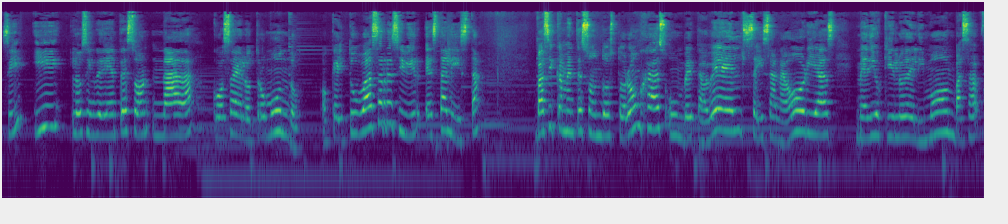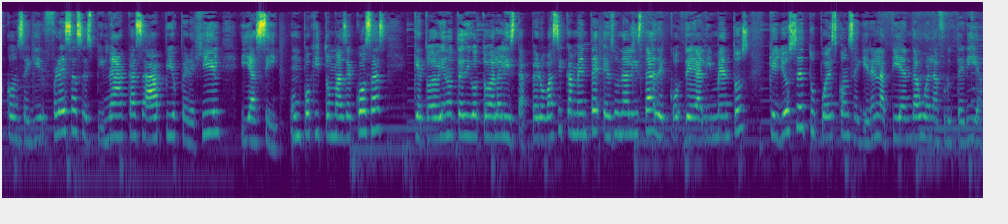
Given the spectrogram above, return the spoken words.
¿Sí? Y los ingredientes son nada, cosa del otro mundo, ¿ok? Tú vas a recibir esta lista. Básicamente son dos toronjas, un betabel, seis zanahorias, medio kilo de limón, vas a conseguir fresas, espinacas, apio, perejil y así. Un poquito más de cosas que todavía no te digo toda la lista, pero básicamente es una lista de, de alimentos que yo sé tú puedes conseguir en la tienda o en la frutería.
